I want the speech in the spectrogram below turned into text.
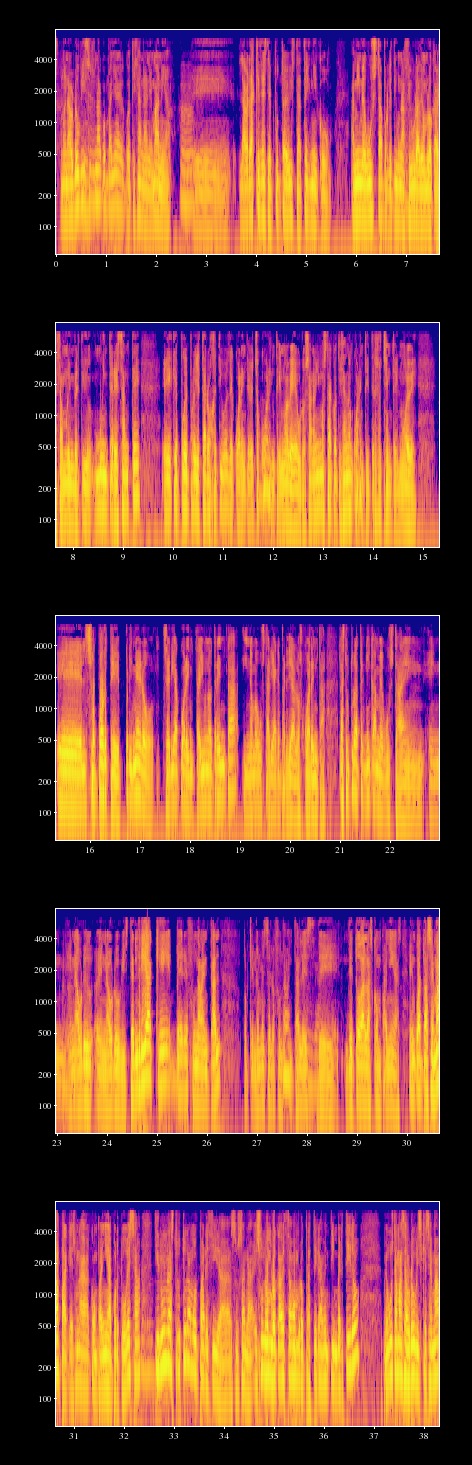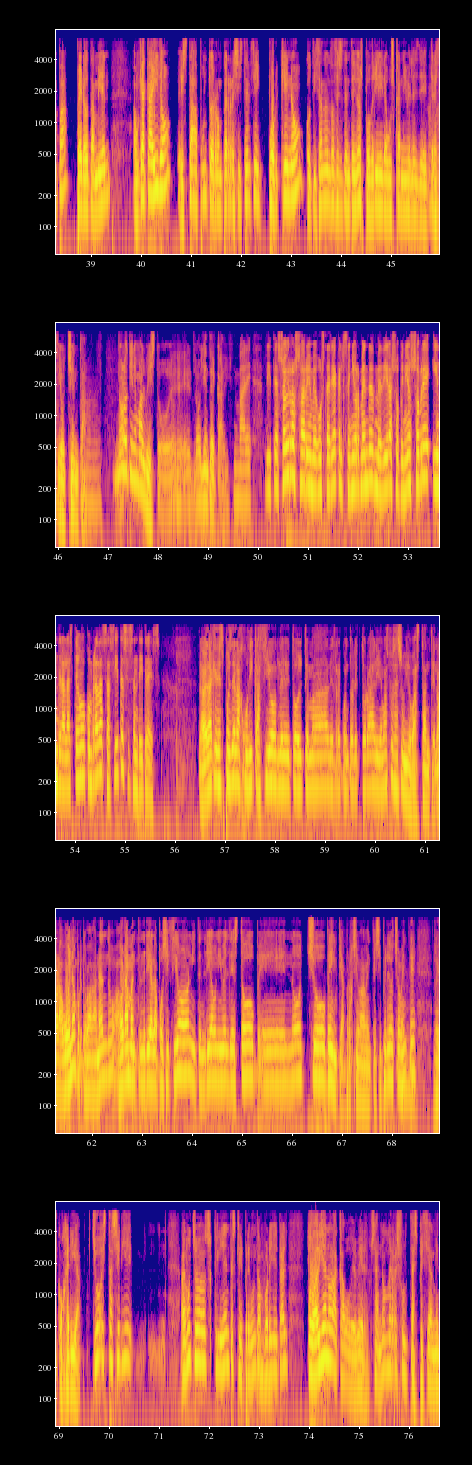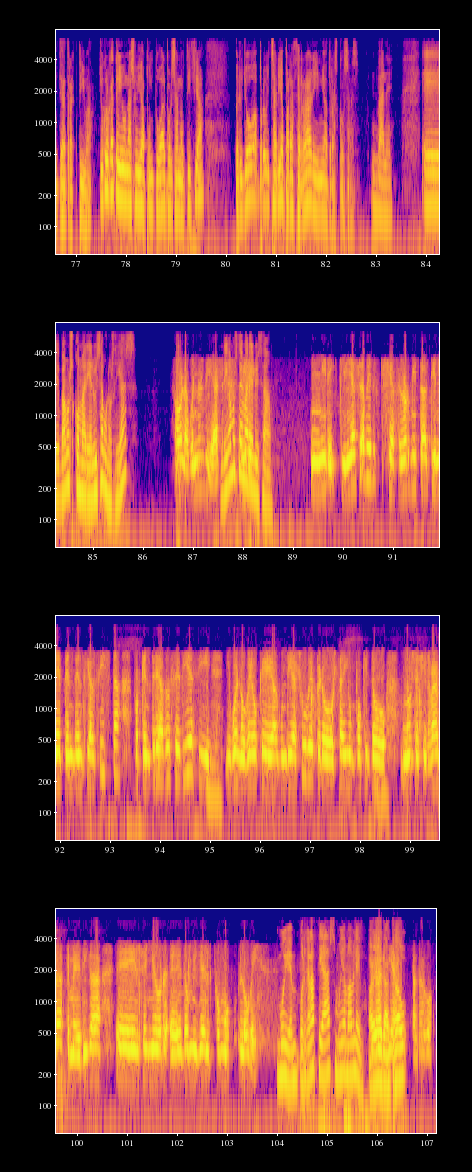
Bueno, Aurubis es una compañía que cotiza en Alemania. Eh, la verdad es que desde el punto de vista técnico a mí me gusta porque tiene una figura de hombro cabeza muy invertido muy interesante eh, que puede proyectar objetivos de 48-49 euros. Ahora mismo está cotizando en 43,89. Eh, el soporte primero sería 41.30 y no me gustaría que perdiera los 40. La estructura técnica me gusta en, en, en, Aurubis. Tendría que ver el fundamental porque no me sé los fundamentales de, de, todas las compañías. En cuanto a Semapa, que es una compañía portuguesa, tiene una estructura muy parecida, Susana. Es un hombro, cabeza, hombro prácticamente invertido. Me gusta más Aurubis que Semapa, pero también aunque ha caído, está a punto de romper resistencia y, ¿por qué no? Cotizando en 12.72 podría ir a buscar niveles de 13.80. No lo tiene mal visto eh, el oyente de Cádiz. Vale. Dice, soy Rosario y me gustaría que el señor Méndez me diera su opinión sobre Indra. Las tengo compradas a 7.63. La verdad que después de la adjudicación de todo el tema del recuento electoral y demás, pues ha subido bastante. Enhorabuena porque va ganando. Ahora mantendría la posición y tendría un nivel de stop en 8.20 aproximadamente. Si pierde 8.20, recogería. Yo esta serie, hay muchos clientes que preguntan por ella y tal, todavía no la acabo de ver. O sea, no me resulta especialmente atractiva. Yo creo que ha tenido una subida puntual por esa noticia, pero yo aprovecharía para cerrar y irme a otras cosas. Vale. Eh, vamos con María Luisa, buenos días. Hola, buenos días. Dígame usted, María Luisa. Mire, quería saber si ArcelorMittal tiene tendencia alcista, porque entré a 12.10 y, mm. y bueno, veo que algún día sube, pero está ahí un poquito, no sé si rara, que me diga eh, el señor eh, Don Miguel cómo lo ve. Muy bien, pues gracias, muy amable. A ver, ha entrado,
